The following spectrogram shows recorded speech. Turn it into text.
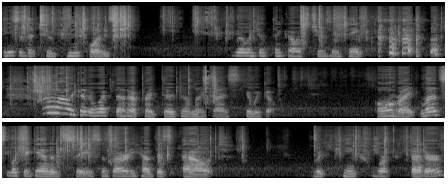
These are the two pink ones. I really did think I was choosing pink. oh, I got to wipe that up right there, don't I, guys? Here we go. All right, let's look again and see. Since I already have this out, would pink work better?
